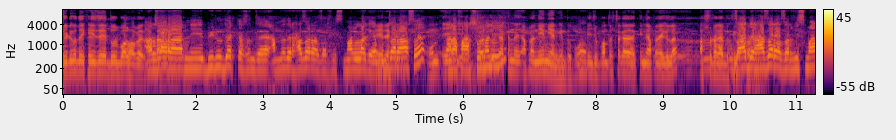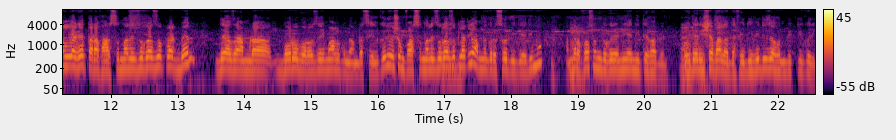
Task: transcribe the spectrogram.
ভিডিও দেখেই যে দুর্বল হবে আর যারা। নিয়ে ভিডিও দেখতেছেন যে আপনাদের হাজার হাজার পিস মাল লাগে এমন যারা আছে তারা পার্সোনালি আপনারা নিয়ে নিয়েন কিন্তু। হ্যাঁ। তিনশো পঞ্চাশ টাকা কিনে আপনার এগুলা পাঁচশো টাকা বিক্রি যাদের হাজার হাজার পিস মাল লাগে তারা পার্সোনালি যোগাযোগ রাখবেন। দেওয়া যায় আমরা বড় বড় যে মালগুলো আমরা সেল করি ওই সময় পার্সোনালি যোগাযোগ লাগলে আপনার করে ছবি দিয়ে দিব আপনারা পছন্দ করে নিয়ে নিতে পারবেন। ওইটার হিসাব আলাদা ফেডি ফেডি যখন বিক্রি করি।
